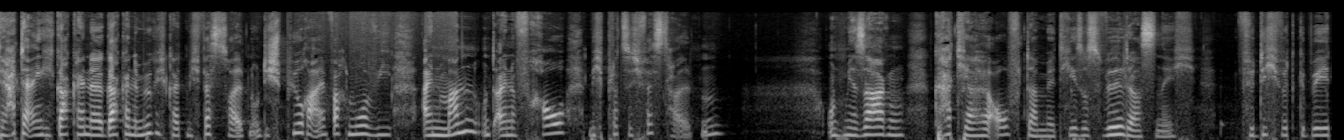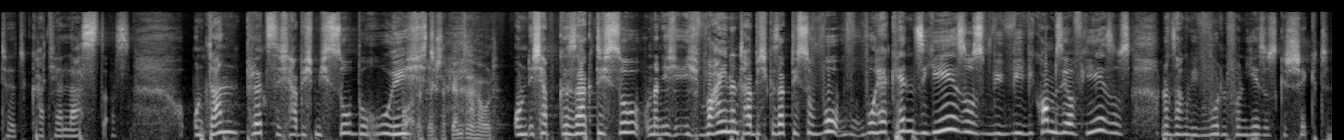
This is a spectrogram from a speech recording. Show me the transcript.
Der hatte eigentlich gar keine, gar keine Möglichkeit, mich festzuhalten. Und ich spüre einfach nur, wie ein Mann und eine Frau mich plötzlich festhalten und mir sagen, Katja, hör auf damit, Jesus will das nicht. Für dich wird gebetet, Katja, lass das. Und dann plötzlich habe ich mich so Boah, da beruhigt. kriegst du Gänsehaut. Und ich habe gesagt, ich so, und dann ich, ich weinend habe ich gesagt, ich so, wo, wo- woher kennen Sie Jesus? Wie, wie, wie kommen Sie auf Jesus? Und dann sagen wir, wir wurden von Jesus geschickt.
